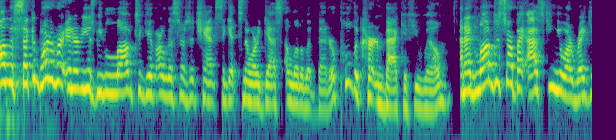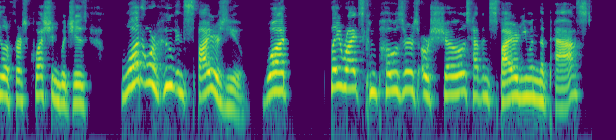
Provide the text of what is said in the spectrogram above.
On the second part of our interviews, we love to give our listeners a chance to get to know our guests a little bit better, pull the curtain back, if you will. And I'd love to start by asking you our regular first question, which is what or who inspires you? What playwrights, composers, or shows have inspired you in the past?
